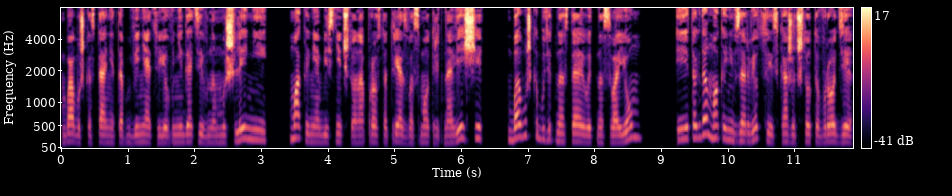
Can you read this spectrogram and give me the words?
бабушка станет обвинять ее в негативном мышлении, Мака не объяснит, что она просто трезво смотрит на вещи, бабушка будет настаивать на своем, и тогда Мака не взорвется и скажет что-то вроде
